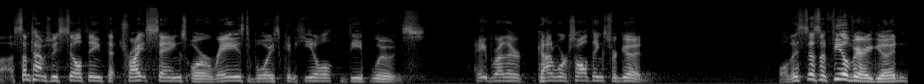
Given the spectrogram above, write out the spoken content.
Uh, sometimes we still think that trite sayings or a raised voice can heal deep wounds. Hey, brother, God works all things for good. Well, this doesn't feel very good.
